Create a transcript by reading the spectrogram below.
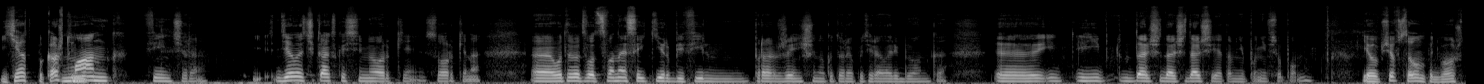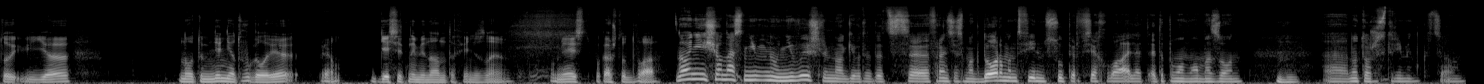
Я пока что... не- Манк Финчера, Дело Чикагской семерки Соркина, Э, вот этот вот с Ванессой Кирби фильм про женщину, которая потеряла ребенка. Э, и, и дальше, дальше, дальше я там не, не все помню. Я вообще в целом понимаю, что я... Ну вот у меня нет в голове прям 10 номинантов, я не знаю. У меня есть пока что два. Но они еще у нас не, ну, не вышли многие. Вот этот с э, Фрэнсис Макдорманд фильм супер, все хвалят. Это, по-моему, Amazon. Мгм. Э, ну, тоже стриминг в целом.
